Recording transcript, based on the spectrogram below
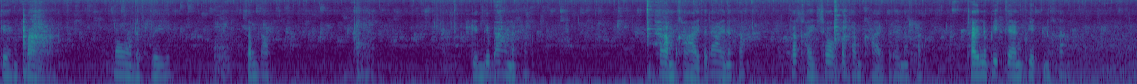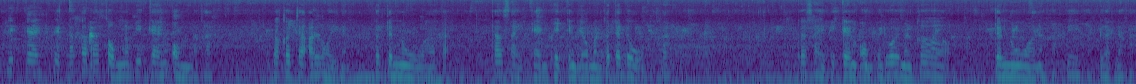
แกงป่าหม้อเล็กๆสำหรับ กินที่บ้านนะคะทำขายก็ได้นะคะ ถ้าใครชอบก็ทำขายก็ได้นะคะ ใช้น้ำพริกแกงเผ็ดนะคะพริกแกงเผ็ดแล้วก็ผสมน้ำพริกแกงอ่อมนะคะ แล้วก็จะอร่อยนะคะก็จะนัวค่ะ ถ้าใส่แกงเผ็ดอย่างเดียวมันก็จะโดดนะคะ ถ้าใส่พริกแกงอ่อมไปด้วยมันก็จะนัวนะคะ นี่ค่ะเดือดแล้วค่ะ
